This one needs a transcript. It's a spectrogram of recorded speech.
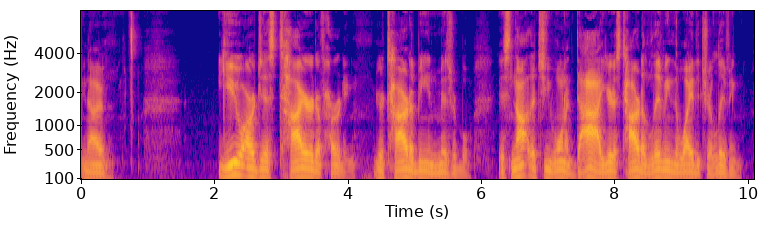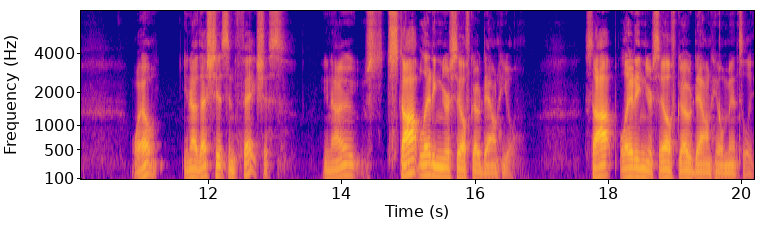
You know, you are just tired of hurting. You're tired of being miserable. It's not that you want to die, you're just tired of living the way that you're living. Well, you know, that shit's infectious. You know, stop letting yourself go downhill. Stop letting yourself go downhill mentally.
